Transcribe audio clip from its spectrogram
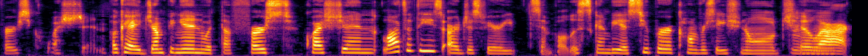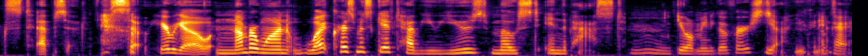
first question? Okay, jumping in with the first question. Lots of these are just very simple. This is going to be a super conversational, chillaxed episode. So here we go. Number one What Christmas gift have you used most in the past? Hmm, do you want me to go first? Yeah, you can answer. Okay.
